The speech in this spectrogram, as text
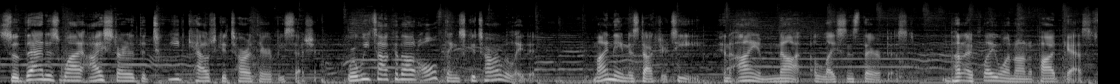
So that is why I started the Tweed Couch Guitar Therapy session, where we talk about all things guitar related. My name is Dr. T, and I am not a licensed therapist, but I play one on a podcast.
